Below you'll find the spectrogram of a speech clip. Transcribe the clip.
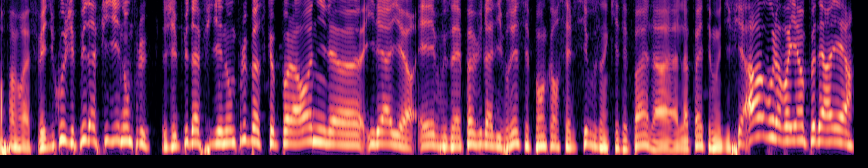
Enfin bref, mais du coup j'ai plus d'affiliés non plus. J'ai plus d'affiliés non plus parce que Polaron il, euh, il, est ailleurs. Et vous avez pas vu la livrée, c'est pas encore celle-ci, vous inquiétez pas, elle a, pas été modifiée. Ah vous la voyez un peu derrière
